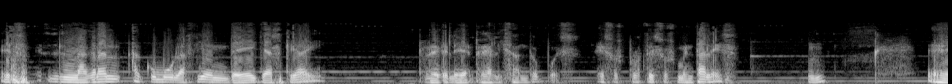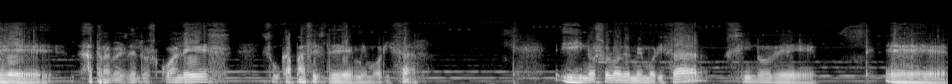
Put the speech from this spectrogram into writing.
es la gran acumulación de ellas que hay realizando pues esos procesos mentales eh, a través de los cuales son capaces de memorizar y no solo de memorizar sino de eh,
